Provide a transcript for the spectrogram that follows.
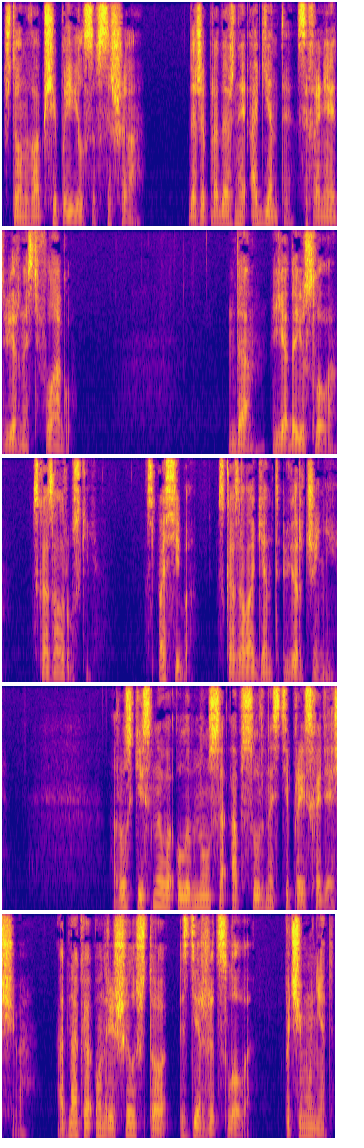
что он вообще появился в США. Даже продажные агенты сохраняют верность флагу. «Да, я даю слово», — сказал русский. «Спасибо», — сказал агент Вирджинии. Русский снова улыбнулся абсурдности происходящего. Однако он решил, что сдержит слово. Почему нет?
